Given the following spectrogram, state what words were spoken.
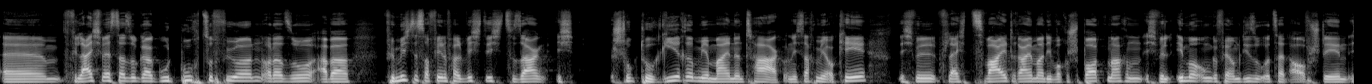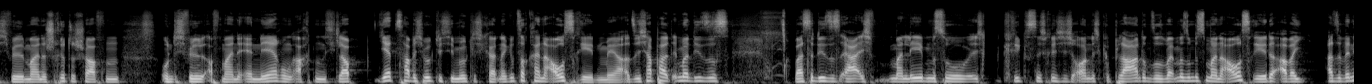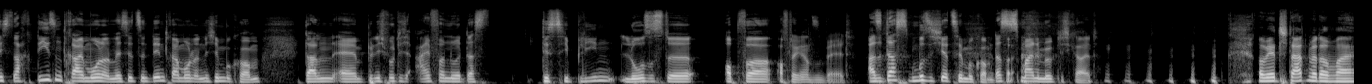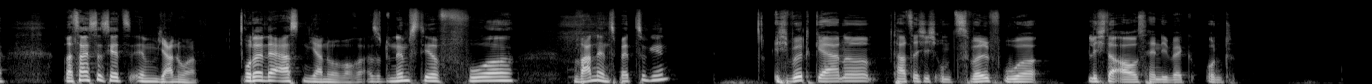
Ähm, vielleicht wäre es da sogar gut, Buch zu führen oder so, aber für mich ist auf jeden Fall wichtig zu sagen, ich strukturiere mir meinen Tag. Und ich sage mir, okay, ich will vielleicht zwei, dreimal die Woche Sport machen, ich will immer ungefähr um diese Uhrzeit aufstehen, ich will meine Schritte schaffen und ich will auf meine Ernährung achten. Ich glaube, jetzt habe ich wirklich die Möglichkeit, da gibt's auch keine Ausreden mehr. Also ich habe halt immer dieses, weißt du, dieses, ja, ich, mein Leben ist so, ich krieg's nicht richtig ordentlich geplant und so, war immer so ein bisschen meine Ausrede, aber also wenn ich nach diesen drei Monaten, wenn ich jetzt in den drei Monaten nicht hinbekomme, dann äh, bin ich wirklich einfach nur das disziplinloseste Opfer auf der ganzen Welt. Also das muss ich jetzt hinbekommen. Das ist meine Möglichkeit. Aber jetzt starten wir doch mal. Was heißt das jetzt im Januar? Oder in der ersten Januarwoche? Also du nimmst dir vor, wann ins Bett zu gehen? Ich würde gerne tatsächlich um 12 Uhr Lichter aus, Handy weg und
